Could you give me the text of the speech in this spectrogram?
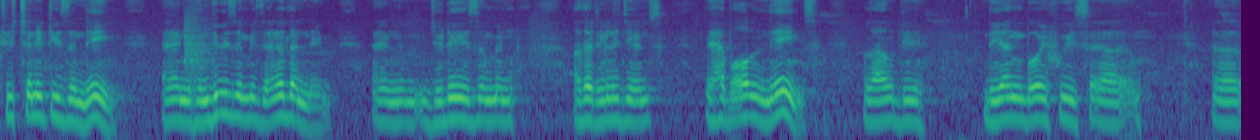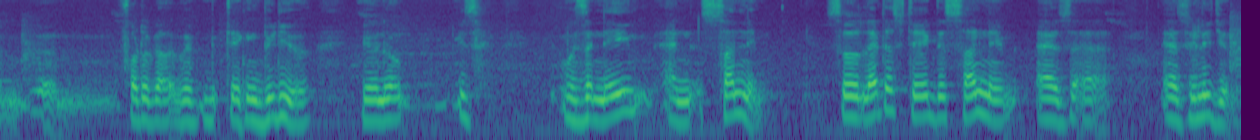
Christianity is a name and Hinduism is another name and Judaism and other religions, they have all names. Now the, the young boy who is uh, um, photograph, taking video, you know, is with the name and surname. So let us take the surname as, uh, as religion.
